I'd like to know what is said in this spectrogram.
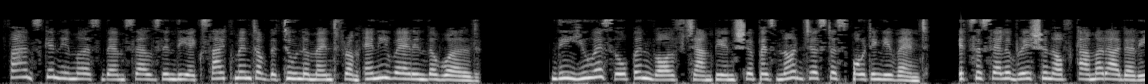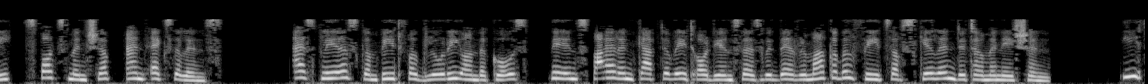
fans can immerse themselves in the excitement of the tournament from anywhere in the world. The US Open Golf Championship is not just a sporting event, it's a celebration of camaraderie, sportsmanship, and excellence. As players compete for glory on the course, they inspire and captivate audiences with their remarkable feats of skill and determination. Each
